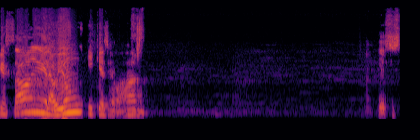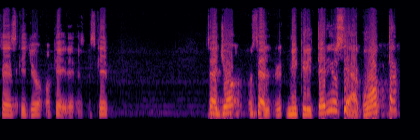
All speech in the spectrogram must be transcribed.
Que estaban en el avión y que se bajaron. Es usted, es que yo, ok, es es que, o sea, yo, o sea, mi criterio se agota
